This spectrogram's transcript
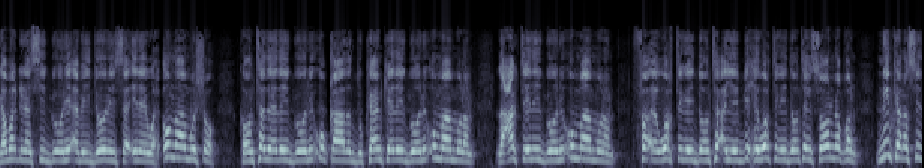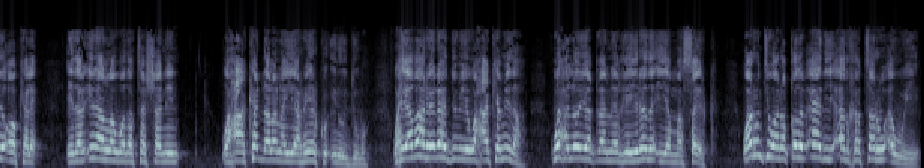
gabadhina si gooni a bay doonaysaa inay wax u maamusho. Koontadeeday gooni u qaadan dukaankeeday gooni u maamulan lacagteeday gooni u maamulan. Wakhtigay doonto ayay bixi wakhtigay doontay soo noqon. Ninkana sida oo kale. Idan inaan la wada tashanin waxaa ka dhalanaya reerku inuu dumo waxyaabaha reeraha dumiya waxaa ka mid ah waxa loo yaqaana khiyrada iyo masayrka. Waa runtii waana qodob aad iyo aad khatar u a weeye.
